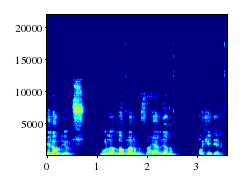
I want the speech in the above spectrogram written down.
allow diyoruz. Burada loglarımızı da ayarlayalım. OK diyelim.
